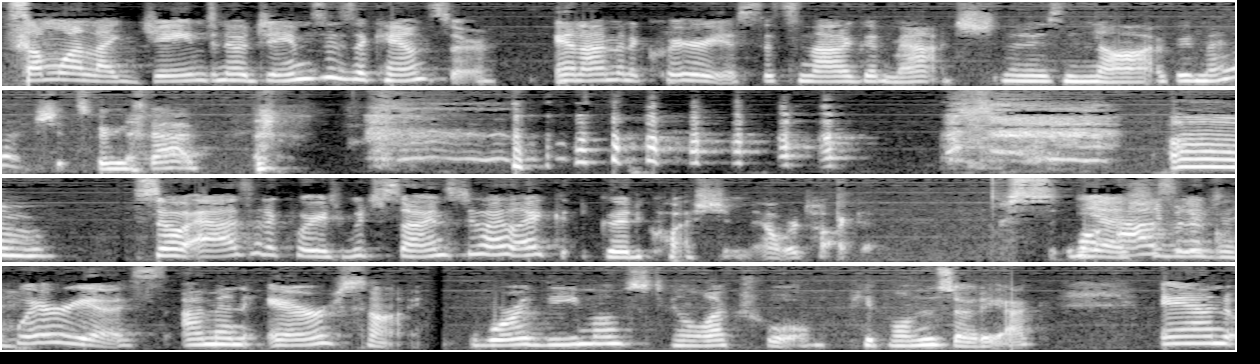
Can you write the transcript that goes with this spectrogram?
Someone like James. No, James is a Cancer, and I'm an Aquarius. That's not a good match. That is not a good match. It's very sad. um. So, as an Aquarius, which signs do I like? Good question. Now we're talking. Well, yeah, as an Aquarius, I'm an air sign. We're the most intellectual people in the zodiac, and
